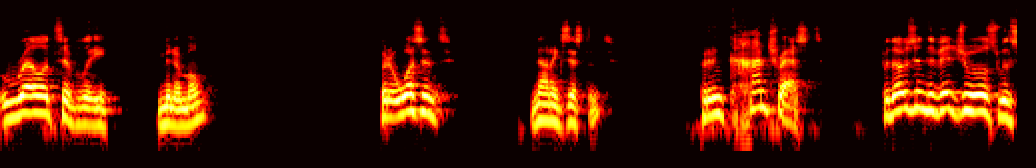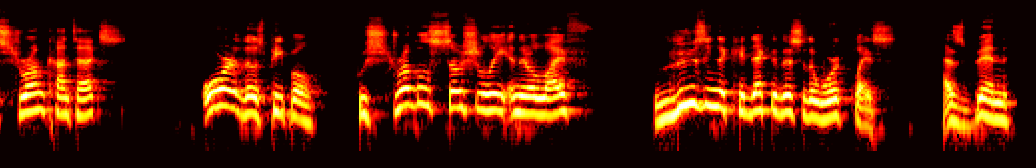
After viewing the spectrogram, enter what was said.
relatively minimal. But it wasn't non existent. But in contrast, for those individuals with strong contacts or those people who struggle socially in their life, losing the connectedness of the workplace has been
